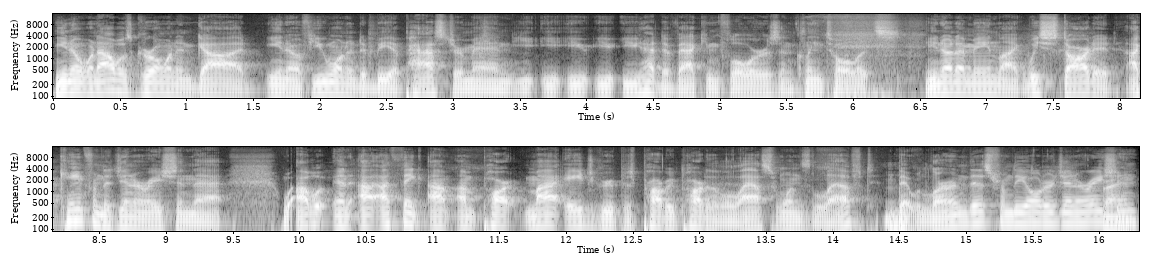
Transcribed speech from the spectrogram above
you know, when I was growing in God, you know, if you wanted to be a pastor, man, you, you, you, you had to vacuum floors and clean toilets. You know what I mean? Like we started, I came from the generation that I w- and I, I think I'm, I'm part, my age group is probably part of the last ones left mm-hmm. that would learn this from the older generation.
